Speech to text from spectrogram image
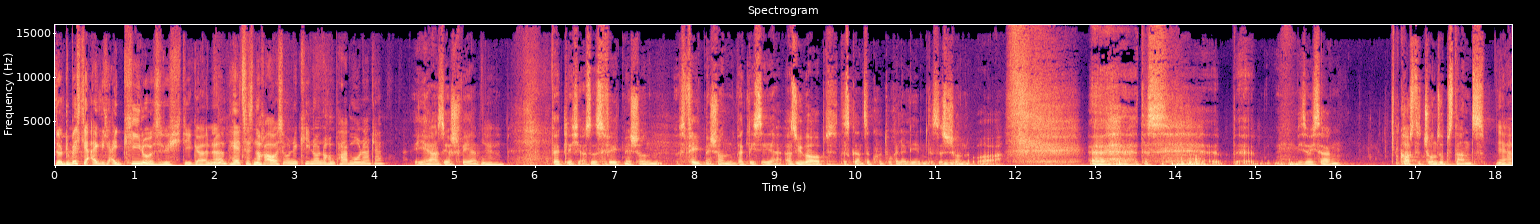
So, du bist ja eigentlich ein Kinosüchtiger, ne? Hältst du es noch aus ohne Kino noch ein paar Monate? Ja, sehr schwer. Wirklich, also es fehlt mir schon, es fehlt mir schon wirklich sehr. Also überhaupt das ganze kulturelle Leben, das ist schon, oh, äh, das, äh, wie soll ich sagen, kostet schon Substanz. Ja.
